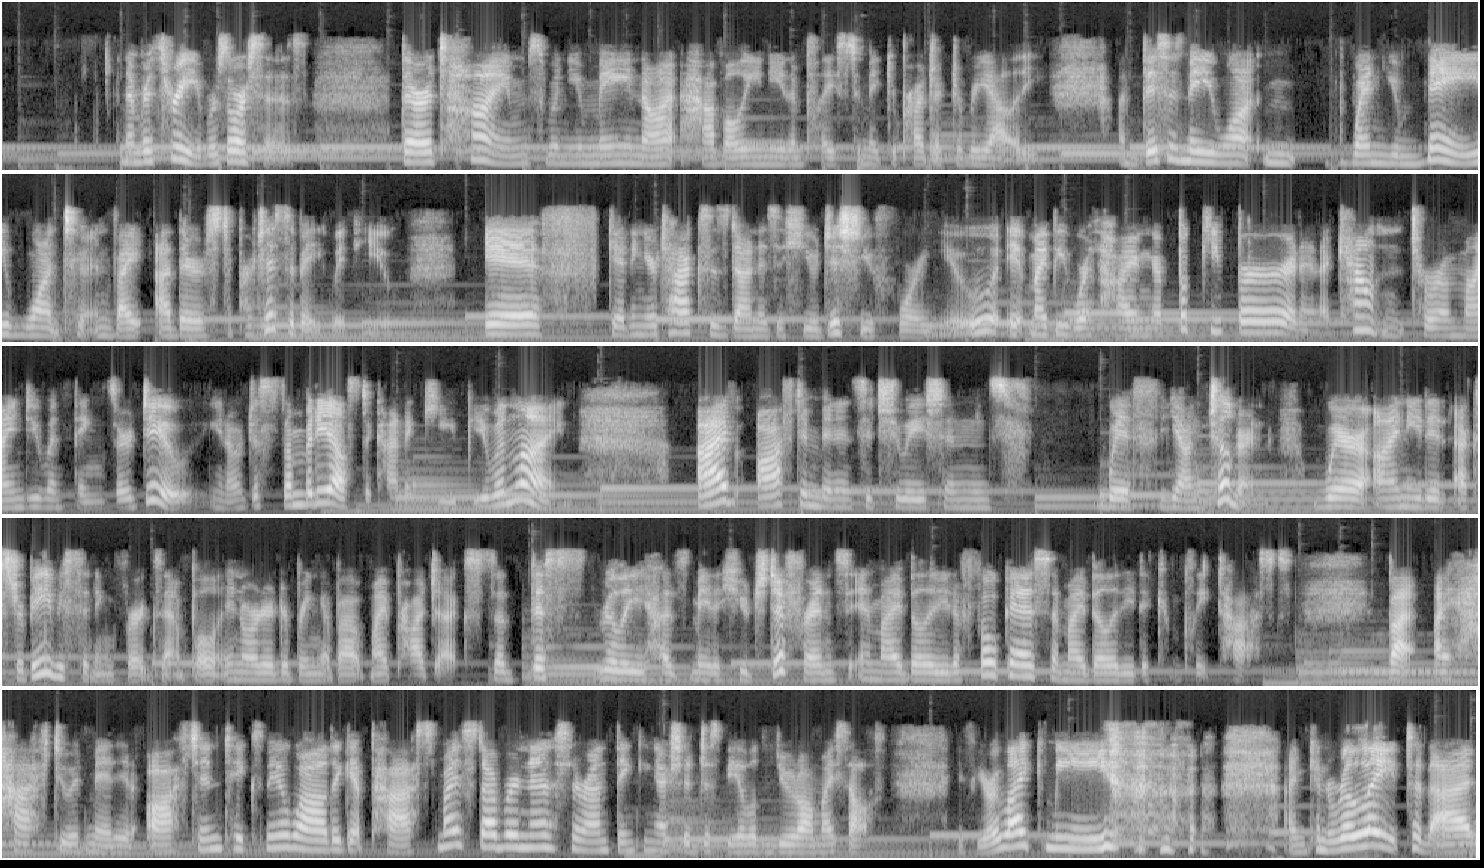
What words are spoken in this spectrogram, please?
Number 3, resources. There are times when you may not have all you need in place to make your project a reality. And this is may you want when you may want to invite others to participate with you. If getting your taxes done is a huge issue for you, it might be worth hiring a bookkeeper and an accountant to remind you when things are due, you know, just somebody else to kind of keep you in line. I've often been in situations with young children where I needed extra babysitting, for example, in order to bring about my projects. So, this really has made a huge difference in my ability to focus and my ability to complete tasks. But I have to admit, it often takes me a while to get past my stubbornness around thinking I should just be able to do it all myself. If you're like me and can relate to that,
